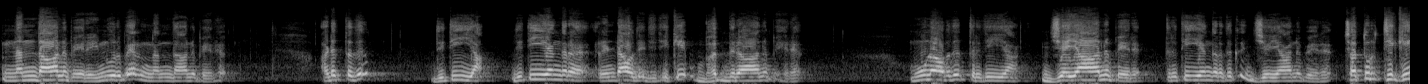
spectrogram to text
நந்தான்னு பேர். இன்னொரு பேர் நந்தான்னு பேர். அடுத்தது தித்தீயா தித்தீயங்கிற ரெண்டாவது திதிக்கு பத்ரான்னு பேர். மூணாவது திருத்தீயா ஜெயான்னு பேரு. திருத்தீயங்கிறதுக்கு ஜெயான்னு பேரு. சதுர்த்திக்கு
